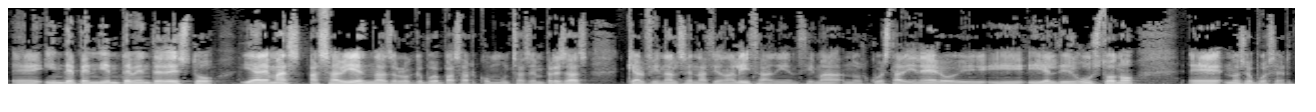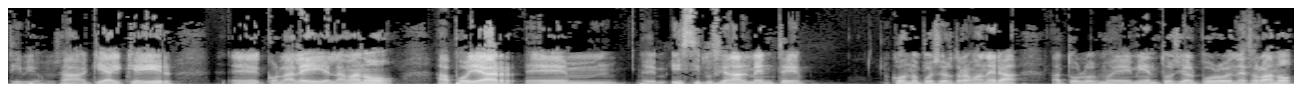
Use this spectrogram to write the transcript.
eh, independientemente de esto, y además a sabiendas de lo que puede pasar con muchas empresas que al final se nacionalizan y encima nos cuesta dinero y, el disgusto, ¿no? Eh, no se puede ser tibio. O sea, aquí hay que ir eh, con la ley en la mano, apoyar eh, eh, institucionalmente como no puede ser de otra manera, a todos los movimientos y al pueblo venezolano,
